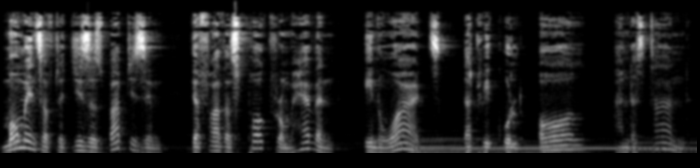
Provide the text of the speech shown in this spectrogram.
moments after Jesus' baptism, the Father spoke from heaven in words that we could all understand.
